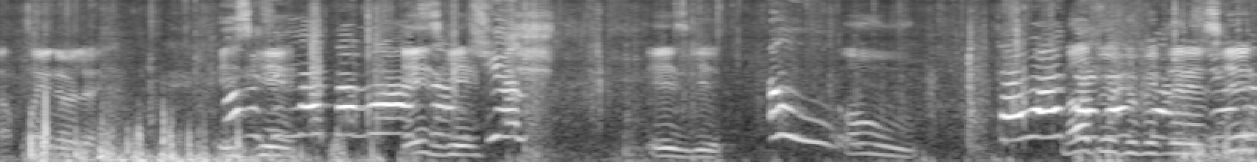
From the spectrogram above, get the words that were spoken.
Yapmayın öyle. Ezgi. Ezgi. Ezgi. Oo. Tamam. Ne yapıyor köpekler Ezgi?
